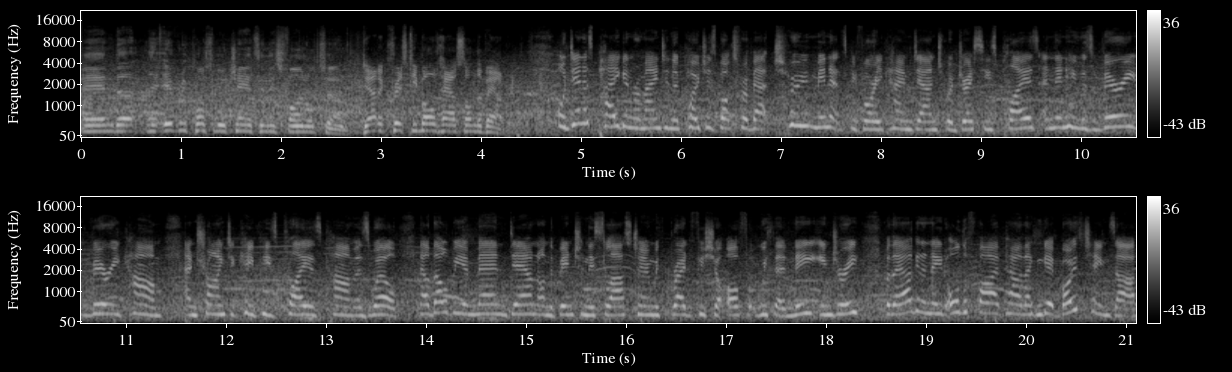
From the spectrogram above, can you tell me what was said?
and uh, every possible chance in this final term. Down to Christi Malthouse on the boundary. Well, Denis Pagan remained in the coach's box for about two minutes before he came down to address his players, and then he was very, very calm and trying to keep his players calm as well. Now, there'll be a man down on the bench in this last term with Brad Fisher off with a knee injury, but they are going to need all the firepower they can get. Both teams are.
